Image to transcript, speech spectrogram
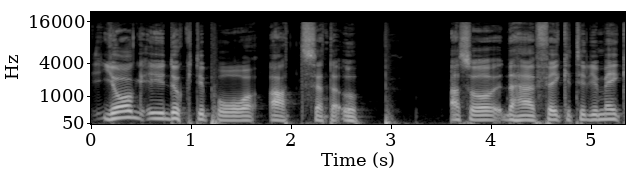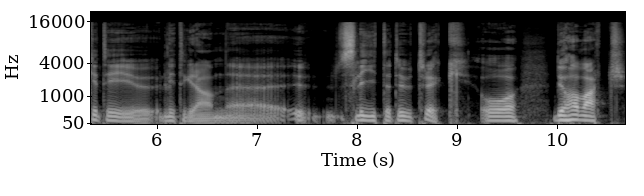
jag är ju duktig på att sätta upp Alltså det här fake it till you make it är ju lite grann eh, slitet uttryck. Och det har varit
